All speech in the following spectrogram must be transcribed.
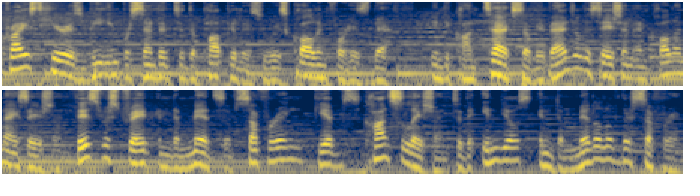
Christ here is being presented to the populace who is calling for his death. In the context of evangelization and colonization, this restraint in the midst of suffering gives consolation to the Indios in the middle of their suffering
